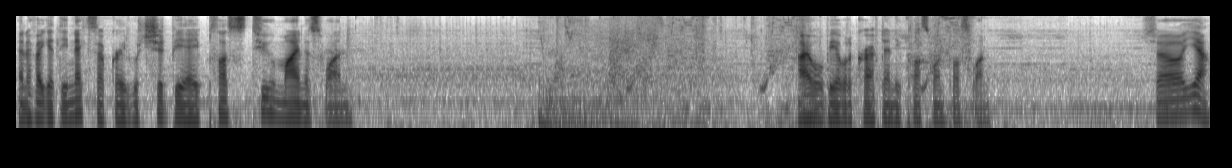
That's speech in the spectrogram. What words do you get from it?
And if I get the next upgrade, which should be a plus two minus one, I will be able to craft any plus one plus one. So yeah.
